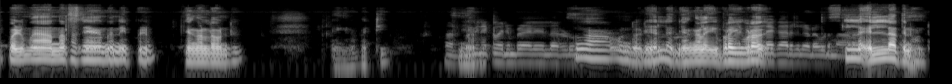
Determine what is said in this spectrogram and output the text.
ഇപ്പോഴും ആ അന്നത്തെ സ്നേഹം തന്നെ ഇപ്പോഴും ഞങ്ങളുടെ ഉണ്ട്. ഇതിനെ പറ്റി ആ ഉണ്ട്. എല്ലാം ഞങ്ങളെ ഇവിടെ ഇവിടെ എല്ലാ എല്ലാത്തിനും ഉണ്ട്.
